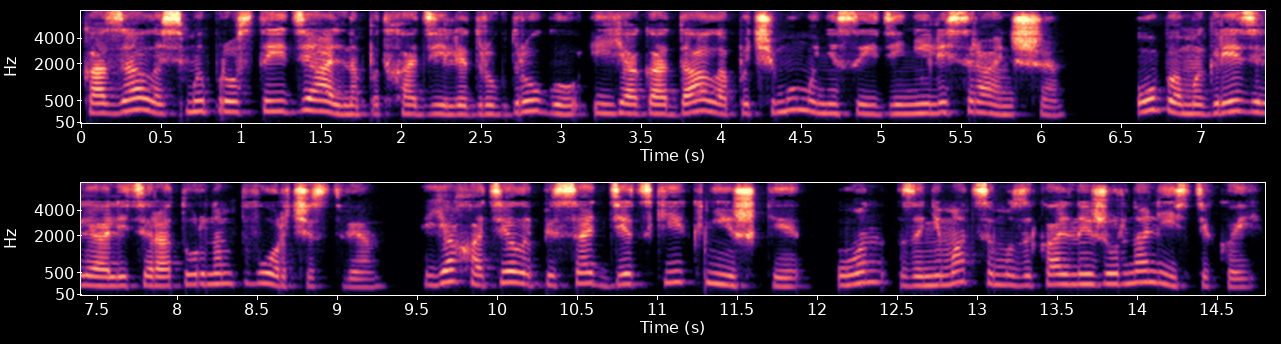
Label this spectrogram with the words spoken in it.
Казалось, мы просто идеально подходили друг другу, и я гадала, почему мы не соединились раньше. Оба мы грезили о литературном творчестве, я хотела писать детские книжки, он заниматься музыкальной журналистикой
